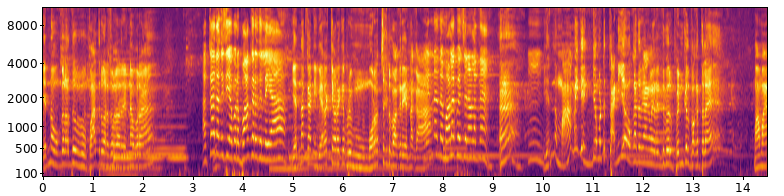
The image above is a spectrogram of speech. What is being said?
என்ன உங்களை வந்து பார்த்துட்டு வர சொல்றாரு? என்ன போறான் அக்கா தங்கச்சி அப்புறம் பாக்குறது இல்லையா? என்னக்கா நீ விரைக்க விரைக்க இப்படி முறைச்சுக்கிட்டு பாக்குற என்னக்கா? என்ன இந்த மழை பெஞ்சனால தான். என்ன மாமைக்கு இங்க மட்டும் தனியா உட்காந்துருக்காங்களே ரெண்டு பேரும் பெண்கள் பக்கத்துல? மாமா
